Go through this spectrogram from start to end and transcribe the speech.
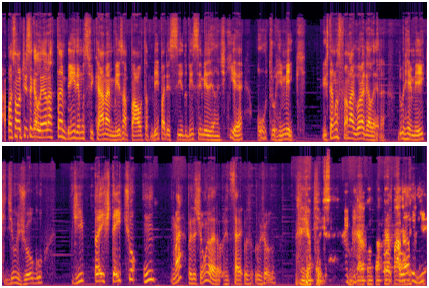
A próxima notícia, galera, também iremos ficar na mesma pauta, bem parecido, bem semelhante, que é outro remake. Estamos falando agora, galera, do remake de um jogo de PlayStation 1, não é? PlayStation 1, galera? O, o jogo? É, rapaz. o cara quando tá preparado, falando, de,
